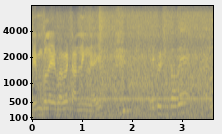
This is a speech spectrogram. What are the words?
ডিমগুলো এভাবে টার্নিং নেয়। এই পেট শুকাবে এখন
